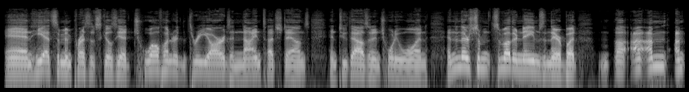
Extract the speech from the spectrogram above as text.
and he had some impressive skills. He had 1,203 yards and nine touchdowns in 2021. And then there's some some other names in there, but uh, I, I'm, I'm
